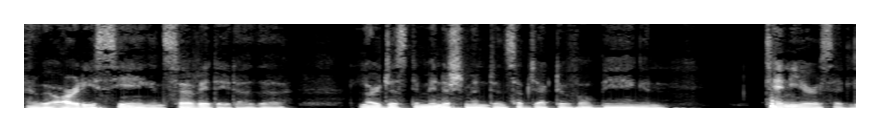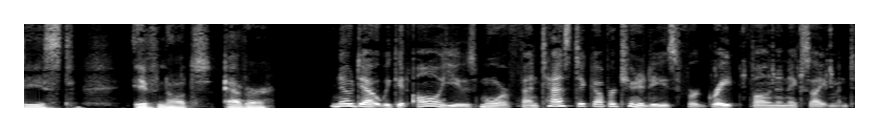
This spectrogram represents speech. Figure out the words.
And we're already seeing in survey data the largest diminishment in subjective well-being in 10 years at least, if not ever. No doubt we could all use more fantastic opportunities for great fun and excitement.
